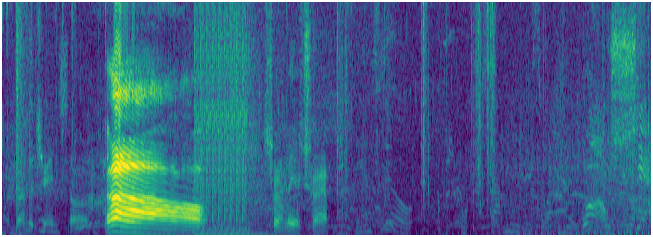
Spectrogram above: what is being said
I found a chainsaw. Oh! Just trying to lay a trap. Stand still. Oh, stop moving so I can hear you. Whoa, shit!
